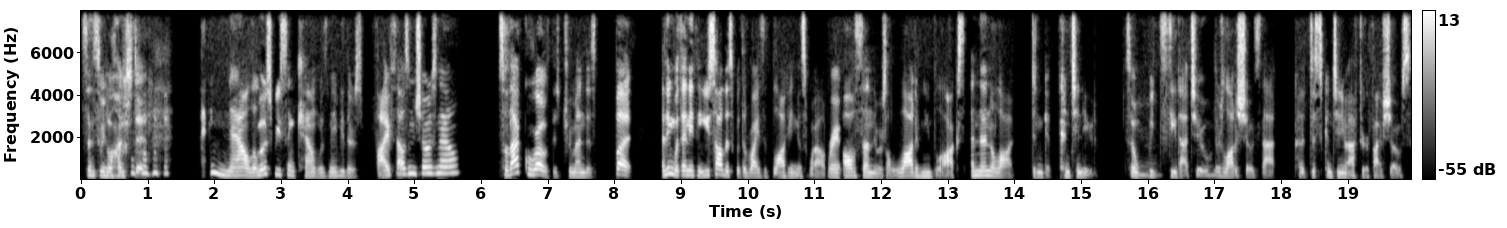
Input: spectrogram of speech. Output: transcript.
since we launched it. I think now the most recent count was maybe there's 5,000 shows now. So that growth is tremendous. But I think with anything, you saw this with the rise of blogging as well, right? All of a sudden there was a lot of new blogs and then a lot didn't get continued. So we see that too. There's a lot of shows that kind of discontinue after five shows.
